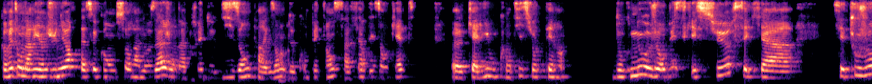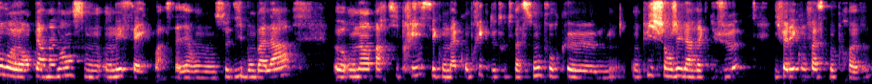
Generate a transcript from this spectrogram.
qu'en fait, on n'a rien de junior parce que quand on sort à nos âges, on a près de 10 ans, par exemple, de compétences à faire des enquêtes euh, quali ou quanti sur le terrain. Donc nous aujourd'hui, ce qui est sûr, c'est qu'il y a, c'est toujours euh, en permanence, on, essaye quoi. C'est-à-dire on se dit bon bah là, euh, on a un parti pris, c'est qu'on a compris que de toute façon, pour que on puisse changer la règle du jeu, il fallait qu'on fasse nos preuves.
